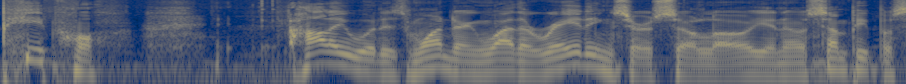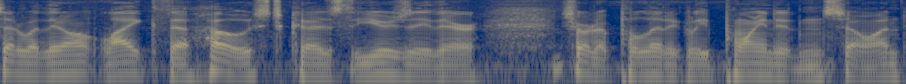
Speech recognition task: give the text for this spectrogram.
people Hollywood is wondering why the ratings are so low. You know, some people said, well, they don't like the host because usually they're sort of politically pointed and so on.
